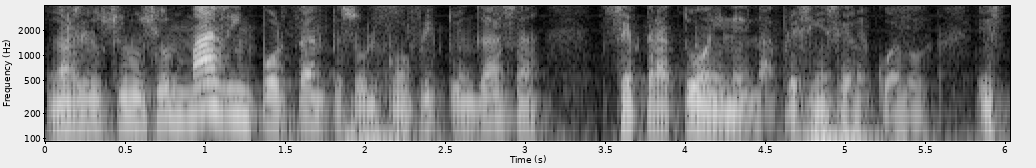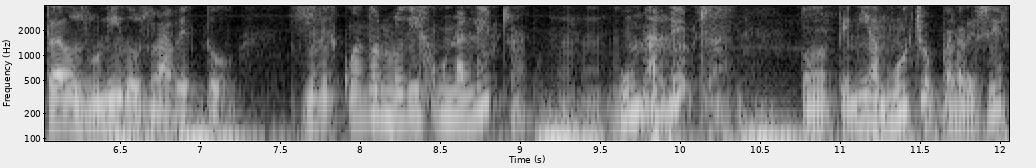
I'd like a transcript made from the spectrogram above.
La resolución más importante sobre el conflicto en Gaza se trató en la presidencia del Ecuador. Estados Unidos la vetó y el Ecuador no dijo una letra, una letra, cuando tenía mucho para decir.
